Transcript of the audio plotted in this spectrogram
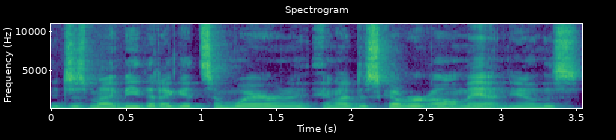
It just might be that I get somewhere and I, and I discover, oh man, you know this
